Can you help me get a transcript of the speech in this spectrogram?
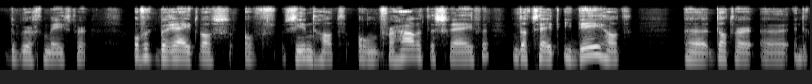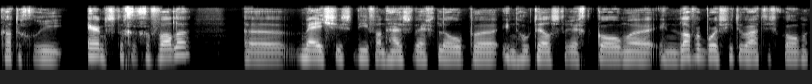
de burgemeester of ik bereid was of zin had om verhalen te schrijven. Omdat zij het idee had eh, dat er eh, in de categorie ernstige gevallen. eh, meisjes die van huis weglopen, in hotels terechtkomen, in loverboy situaties komen.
